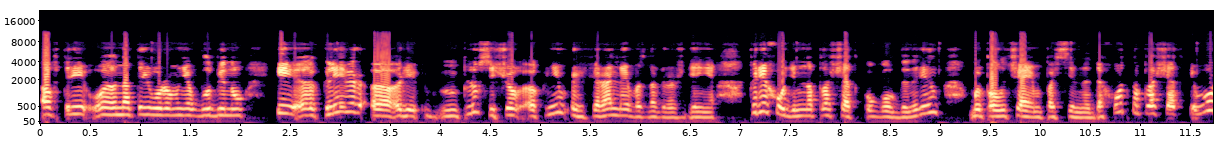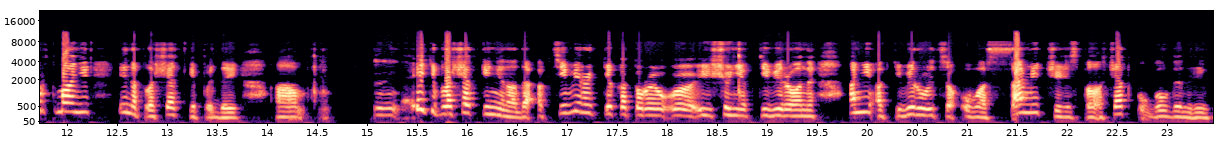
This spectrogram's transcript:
а, в 3, на 3 уровня в глубину. И Clever э, плюс еще к ним реферальное вознаграждение. Переходим на площадку Golden Ring. Мы получаем пассивный доход на площадке World Money и на площадке PD эти площадки не надо активировать, те, которые э, еще не активированы, они активируются у вас сами через площадку Golden Ring.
